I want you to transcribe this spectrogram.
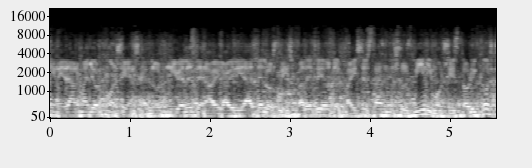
generar mayor conciencia. Los niveles de navegabilidad de los principales ríos del país están en sus mínimos históricos.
